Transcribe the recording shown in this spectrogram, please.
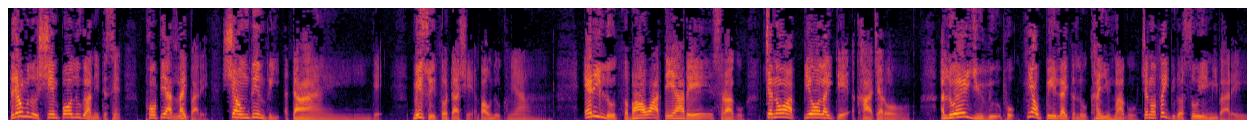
ဒါကြောင့်မလို့ရှင်ပေါလုကနေတဆင့်ဖော်ပြလိုက်ပါတယ်ရှောင်သင့်သည်အတိုင်းတဲ့မိษွေတော်တတ်ရှင်အပေါင်းတို့ခမညာအဲ့ဒီလိုသဘာဝတရားပဲဆိုတာကိုကျွန်တော်ကပြောလိုက်တဲ့အခါကျတော့အလွဲယူသူအဖို့မြှောက်ပေးလိုက်တယ်လို့ခံယူမှာကိုကျွန်တော်သိပြီးတော့စိုးရိမ်မိပါတယ်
